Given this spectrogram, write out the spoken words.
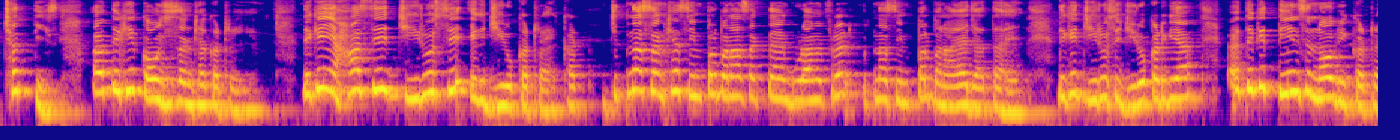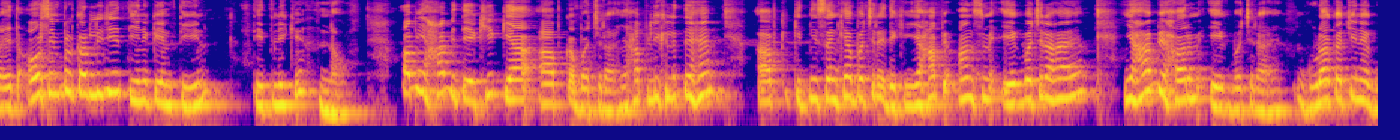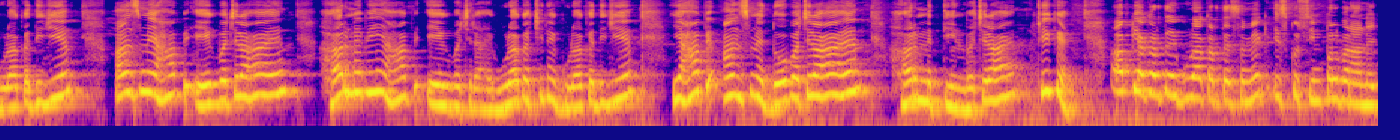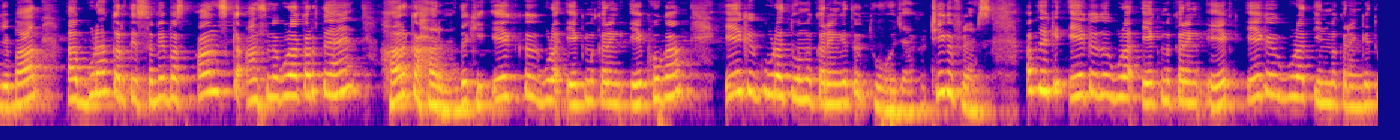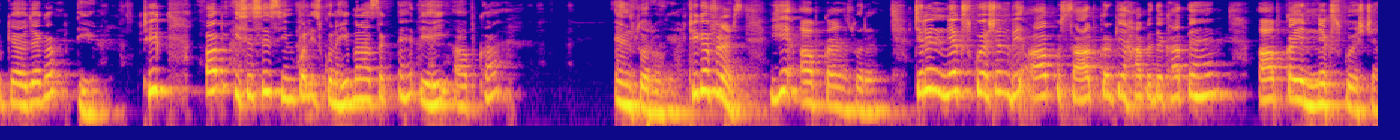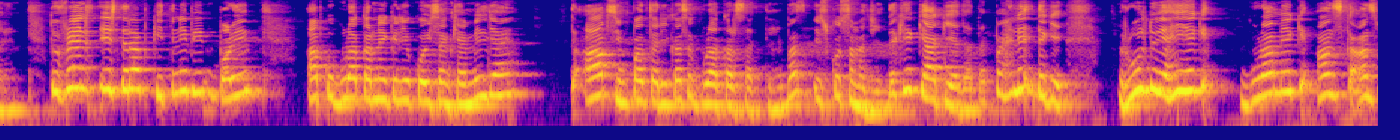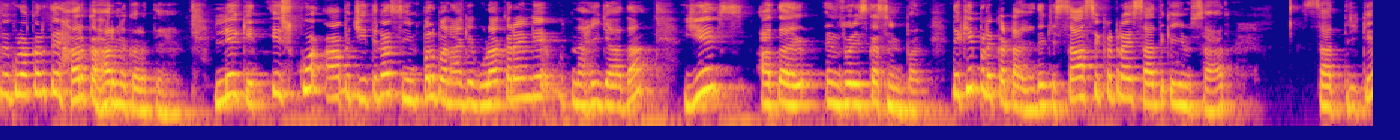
छत्तीस। अब देखिए कौन सी संख्या कट रही है। देखिए यहाँ से ज़ीरो से एक ज़ीरो कट रहा है। कट, जितना संख्या सिंपल बना सकते हैं गुड़ा में फ्रेंड, उतना सिंपल बनाया जाता है। देखिए ज़ीरो से ज़ीरो कट गया। अब देखिए तीन से नौ भी कट रहा है। तो और सिंपल कर लीजिए, तीन के एम तीन, तितली के नौ। अब यहाँ पे देखिए क्या आपका बच रहा है। यहाँ पे लिख लेते हैं, आपकी कितनी संख्या बच रही है? देखिए, यहाँ पे अंश में एक बच रहा है, यहाँ पे हर में एक बच रहा है। गुड़ा का चिन्ह है गुड़ा का दीजिए। अंश में यहाँ पे एक बच रहा है, हर में भी यहाँ पे एक बच रहा है। गुड़ा का चिन्ह है गुड़ा का दीजिए। यहाँ पे अंश में दो बच रहा है, हर में तीन बच रहा है, ठीक है? अब क्या करते हैं? गुड़ा करते समय इसको सिंपल बनाने के बाद अब गुड़ा करते समय बस अंश का अंश में गुड़ा करते हैं, हर का हर में। देखिए, एक का गुड़ा एक में करेंगे एक होगा, एक गुड़ा दो में करेंगे तो दो हो जाएगा, ठीक है फ्रेंड्स अब देखिए, एक का गुड़ा एक में करेंगे एक एक का गुड़ा तीन में करेंगे तो क्या हो जाएगा? तीन, ठीक? अब इससे सिंपल इसको नहीं बना सकते हैं तो यही आपका आंसर हो गया, ठीक है फ्रेंड्स ये आपका आंसर है। चलिए नेक्स्ट क्वेश्चन भी आपको सॉल्व करके यहाँ पे दिखाते हैं। आपका ये नेक्स्ट क्वेश्चन है। तो फ्रेंड्स इस तरह आप कितनी भी बड़ी आपको गुड़ा करने के लिए कोई संख्या मिल जाए तो आप सिंपल तरीका से गुणा कर सकते हैं। बस इसको समझिए। देखिए क्या किया जाता है। पहले देखिए, रूल तो यही है कि गुणा में कि अंश का अंश में गुणा करते हैं, हर का हर में करते हैं। लेकिन इसको आप जितना सिंपल बना के गुणा करेंगे, उतना ही ज़्यादा ये आता है आंसर इसका सिंपल। देखिए, पहले कटाइए। देखिए, सात से कट रहा है, सात के सात सात तरीके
